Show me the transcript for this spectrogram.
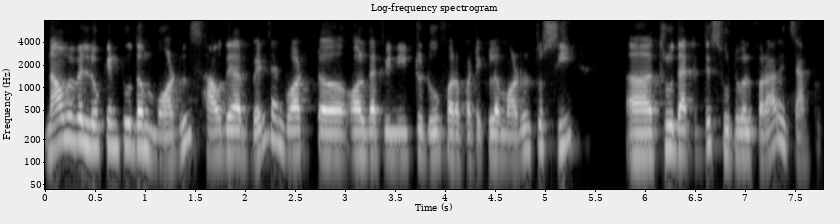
Now we will look into the models, how they are built and what uh, all that we need to do for a particular model to see uh, through that it is suitable for our example.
